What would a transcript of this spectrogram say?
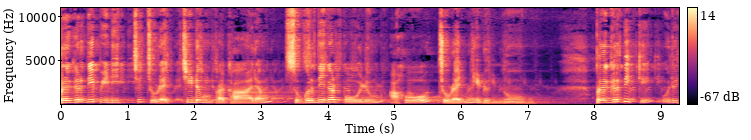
പ്രകൃതി പിടിച്ചു ചുഴച്ചിടും പ്രകാരം സുഹൃതികൾ പോലും അഹോ ചുഴഞ്ഞിടുന്നു. പ്രകൃതിക്ക് ഒരു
